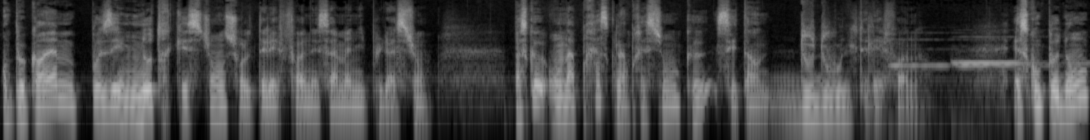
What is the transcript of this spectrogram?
on peut quand même poser une autre question sur le téléphone et sa manipulation. Parce qu'on a presque l'impression que c'est un doudou le téléphone. Est-ce qu'on peut donc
